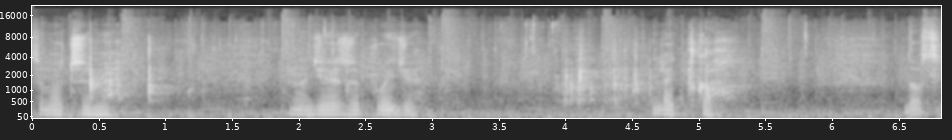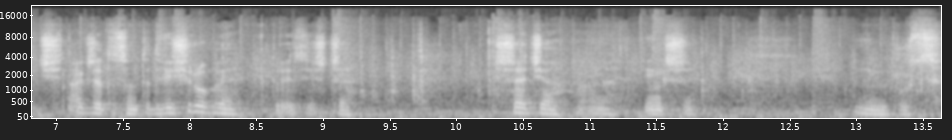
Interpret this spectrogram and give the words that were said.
zobaczymy. Mam nadzieję, że pójdzie lekko. Dosyć. Także to są te dwie śruby. Tu jest jeszcze trzecia, ale większy impuls.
